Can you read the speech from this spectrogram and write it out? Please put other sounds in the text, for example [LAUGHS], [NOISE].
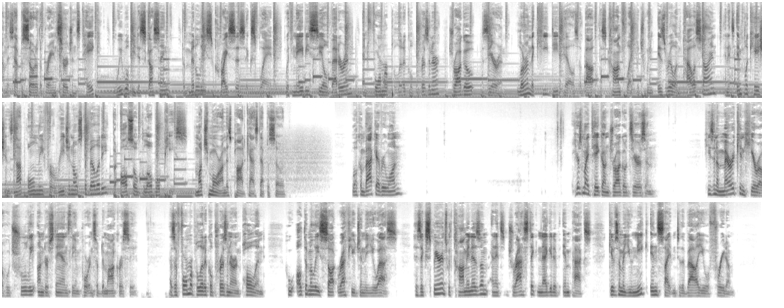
on this episode of the Brain Surgeon's Take, we will be discussing the Middle East Crisis Explained with Navy SEAL veteran and former political prisoner Drago Dzieran. Learn the key details about this conflict between Israel and Palestine and its implications not only for regional stability, but also global peace. Much more on this podcast episode. Welcome back, everyone. Here's my take on Drago Dzieran. He's an American hero who truly understands the importance of democracy. As a former political prisoner in Poland who ultimately sought refuge in the US, his experience with communism and its drastic negative impacts gives him a unique insight into the value of freedom.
